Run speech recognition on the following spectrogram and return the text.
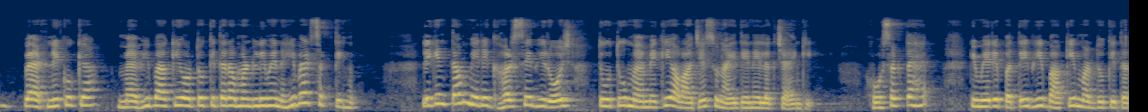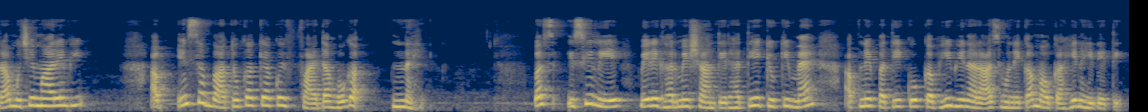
बैठने को क्या? मैं भी बाकी औरतों की तरह मंडली में नहीं बैठ सकती हूँ। लेकिन तब मेरे घर से भी रोज तू तू मैमे की आवाज़ें सुनाई देने लग जाएँगी। हो सकता है कि मेरे पति भी बाकी मर्दों की तरह मुझे मारें भी। अब इन सब बातों का क्या कोई फ़ायदा होगा? नहीं। बस इसीलिए मेरे घर में शांति रहती है क्योंकि मैं अपने पति को कभी भी नाराज़ होने का मौका ही नहीं देती।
